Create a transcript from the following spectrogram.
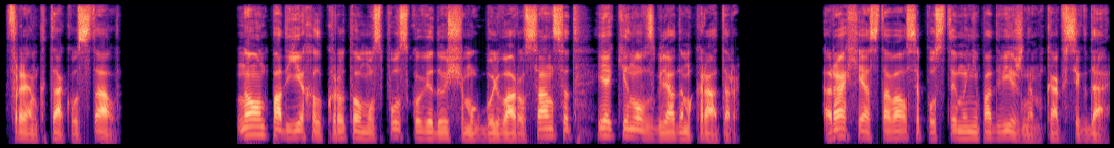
Фрэнк так устал. Но он подъехал к крутому спуску, ведущему к бульвару Сансет, и окинул взглядом кратер. Рахи оставался пустым и неподвижным, как всегда.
